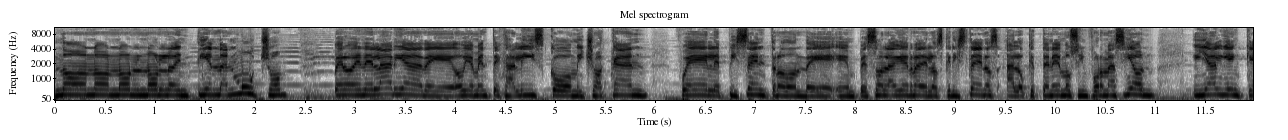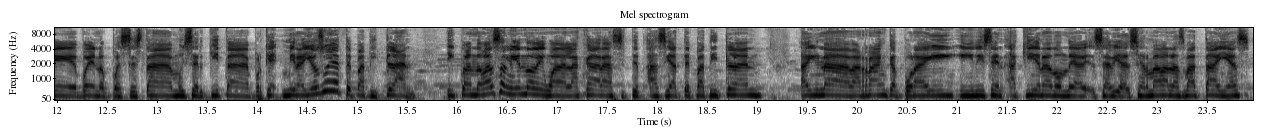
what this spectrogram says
no, no, no, no lo entiendan mucho, pero en el área de, obviamente, Jalisco, Michoacán, fue el epicentro donde empezó la guerra de los cristeros, a lo que tenemos información. Y alguien que, bueno, pues está muy cerquita, porque, mira, yo soy de Tepatitlán, y cuando vas saliendo de Guadalajara hacia Tepatitlán, hay una barranca por ahí y dicen aquí era donde se, había, se armaban las batallas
